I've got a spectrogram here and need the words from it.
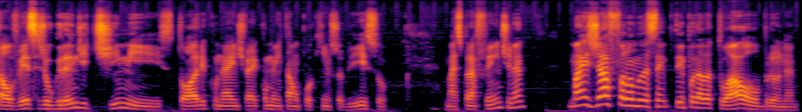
talvez seja o grande time histórico, né? A gente vai comentar um pouquinho sobre isso mais para frente, né? Mas já falando dessa temporada atual, Bruna,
